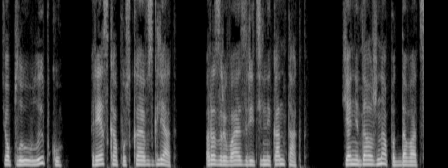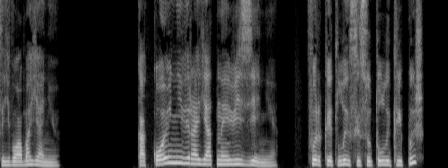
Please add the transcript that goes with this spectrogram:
теплую улыбку, резко опускаю взгляд, разрывая зрительный контакт. Я не должна поддаваться его обаянию. «Какое невероятное везение!» — фыркает лысый сутулый крепыш,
